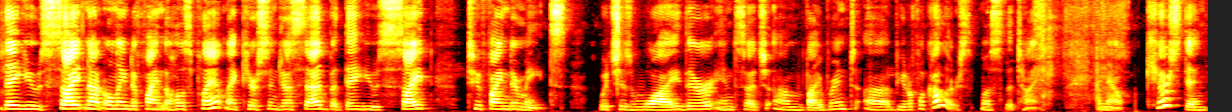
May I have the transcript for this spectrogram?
they use sight not only to find the host plant, like Kiersten just said, but they use sight to find their mates, which is why they're in such um, vibrant, uh, beautiful colors most of the time. And now, Kiersten,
